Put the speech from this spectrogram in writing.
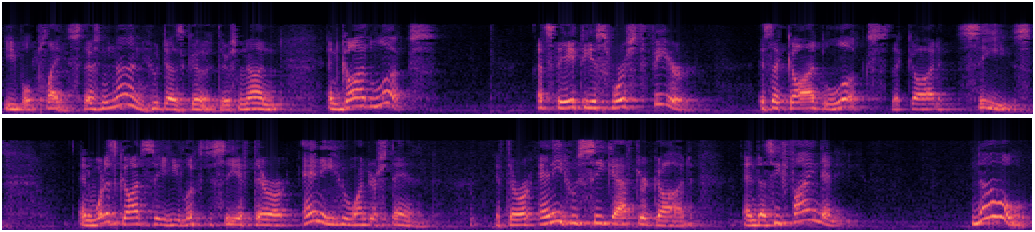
evil place. There's none who does good. There's none. And God looks. That's the atheist's worst fear, is that God looks, that God sees. And what does God see? He looks to see if there are any who understand, if there are any who seek after God, and does He find any? No,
